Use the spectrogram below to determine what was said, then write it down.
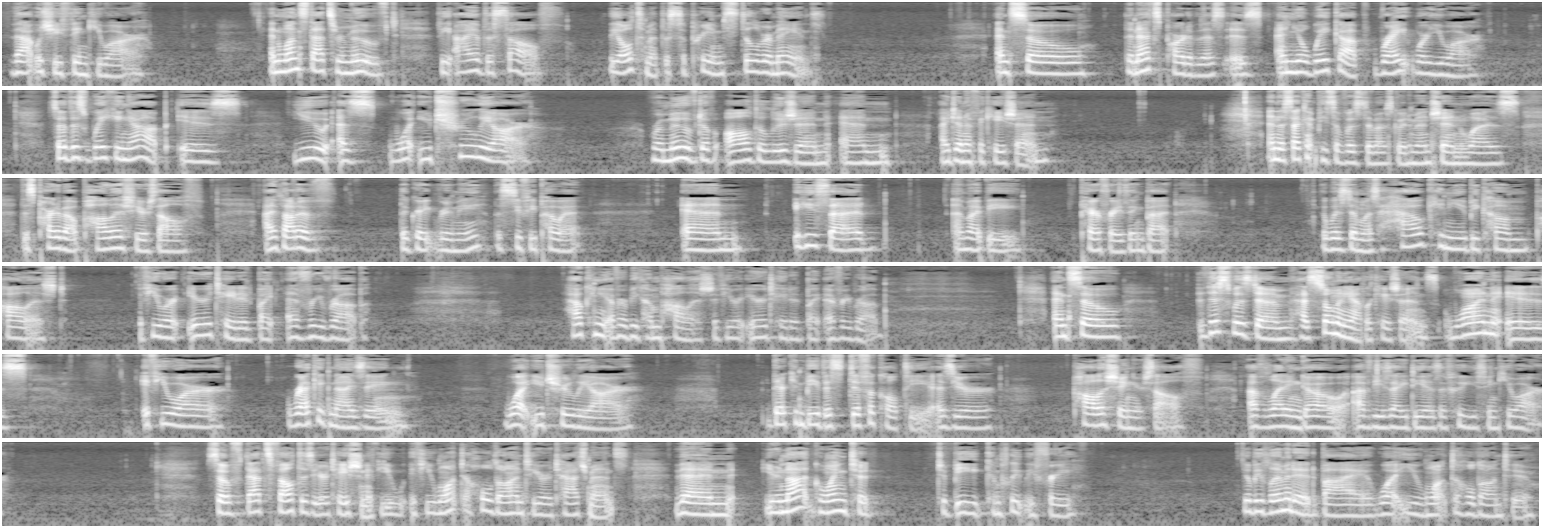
that which you think you are. And once that's removed, the I of the self, the ultimate, the supreme, still remains. And so the next part of this is, and you'll wake up right where you are. So this waking up is you as what you truly are, removed of all delusion and identification. And the second piece of wisdom I was going to mention was this part about polish yourself, I thought of the great Rumi, the Sufi poet, and he said, I might be paraphrasing, but the wisdom was how can you become polished if you are irritated by every rub? How can you ever become polished if you are irritated by every rub? And so this wisdom has so many applications. One is if you are recognizing what you truly are, there can be this difficulty as you're polishing yourself of letting go of these ideas of who you think you are. So if that's felt as irritation, if you if you want to hold on to your attachments, then you're not going to to be completely free. You'll be limited by what you want to hold on to.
